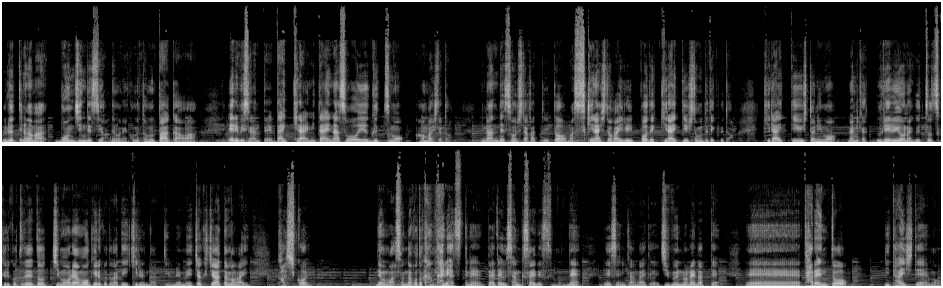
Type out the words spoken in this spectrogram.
売るっていうのがまあ凡人ですよ。でもね、このトム・パーカーはエルビスなんて大嫌いみたいなそういうグッズも販売したと。でなんでそうしたかっていうと、まあ、好きな人がいる一方で嫌いっていう人も出てくると。嫌いっていう人にも何か売れるようなグッズを作ることで、どっちも俺は儲けることができるんだっていうね、めちゃくちゃ頭がいい。賢い。でもまあそんなこと考えるやつってね、大体うさんくさいですもんね。冷静に考えて。自分のね、だって、えー、タレントに対してもう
